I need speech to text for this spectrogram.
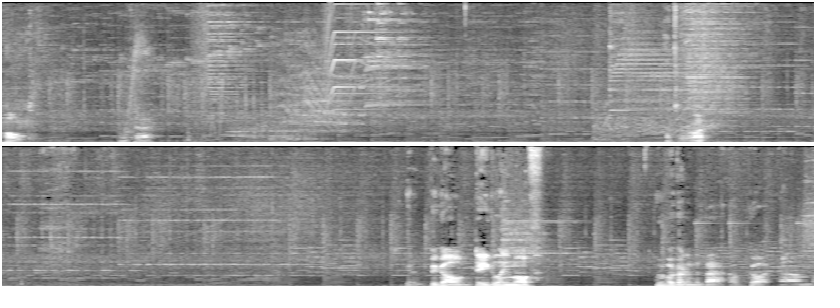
Halt. Okay. That's alright. Get a big old D-gleam off. Who have I got in the back? I've got, um,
